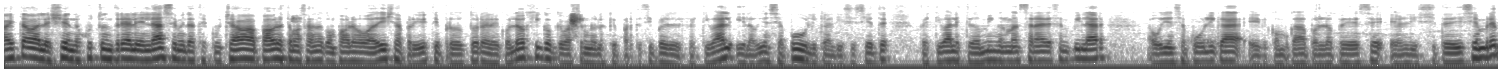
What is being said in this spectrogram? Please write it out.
Ahí estaba leyendo, justo entré al enlace mientras te escuchaba. Pablo, estamos hablando con Pablo Bobadilla, periodista y productor del Ecológico, que va a ser uno de los que participe del festival y de la audiencia pública el 17, festival este domingo en Manzanares en Pilar audiencia pública eh, convocada por el OPS el 17 de diciembre.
